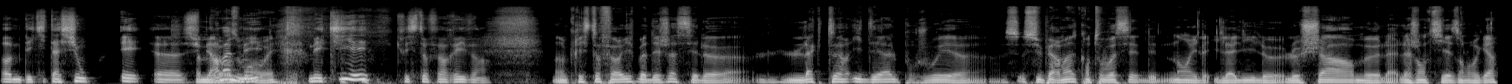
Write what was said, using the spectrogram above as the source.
homme d'équitation et euh, Superman, mais, ouais. mais qui est Christopher Reeve? Non, Christopher Reeve, bah déjà c'est le l'acteur idéal pour jouer euh, Superman. Quand on voit ses, non, il, il allie le, le charme, la, la gentillesse dans le regard.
